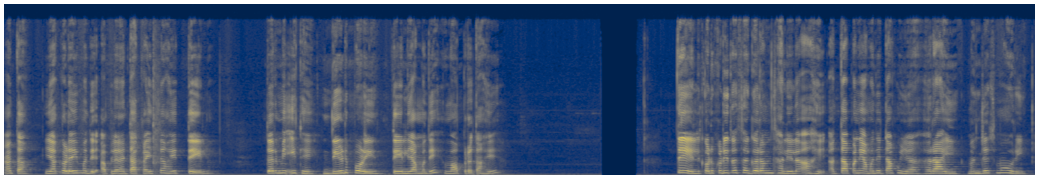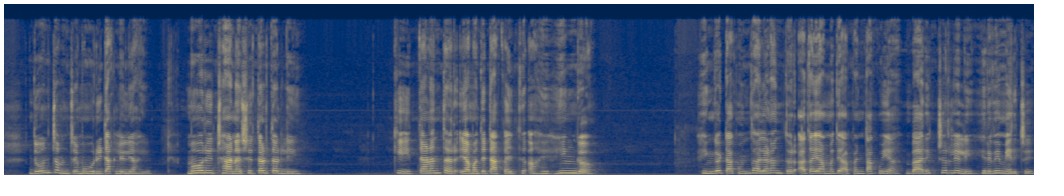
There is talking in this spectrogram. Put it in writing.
आता या कढईमध्ये आपल्याला टाकायचं आहे तेल. तर मी इथे दीड पळी तेल यामध्ये वापरत आहे. तेल कडकडीत असं गरम झालेलं आहे. आता आपण यामध्ये टाकूया राई म्हणजेच मोहरी. दोन चमचे मोहरी टाकलेली आहे. मोहरी छान अशी तडतडली की त्यानंतर यामध्ये टाकायचं आहे हिंग. हिंग टाकून झाल्यानंतर आता यामध्ये आपण टाकूया बारीक चिरलेली हिरवी मिरची.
